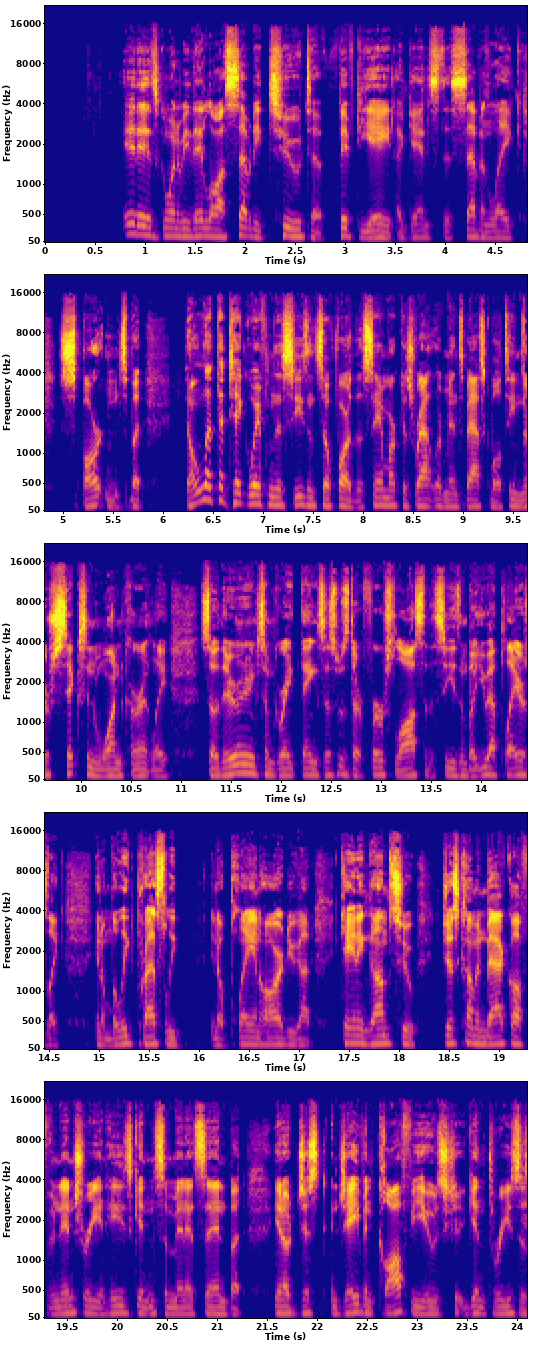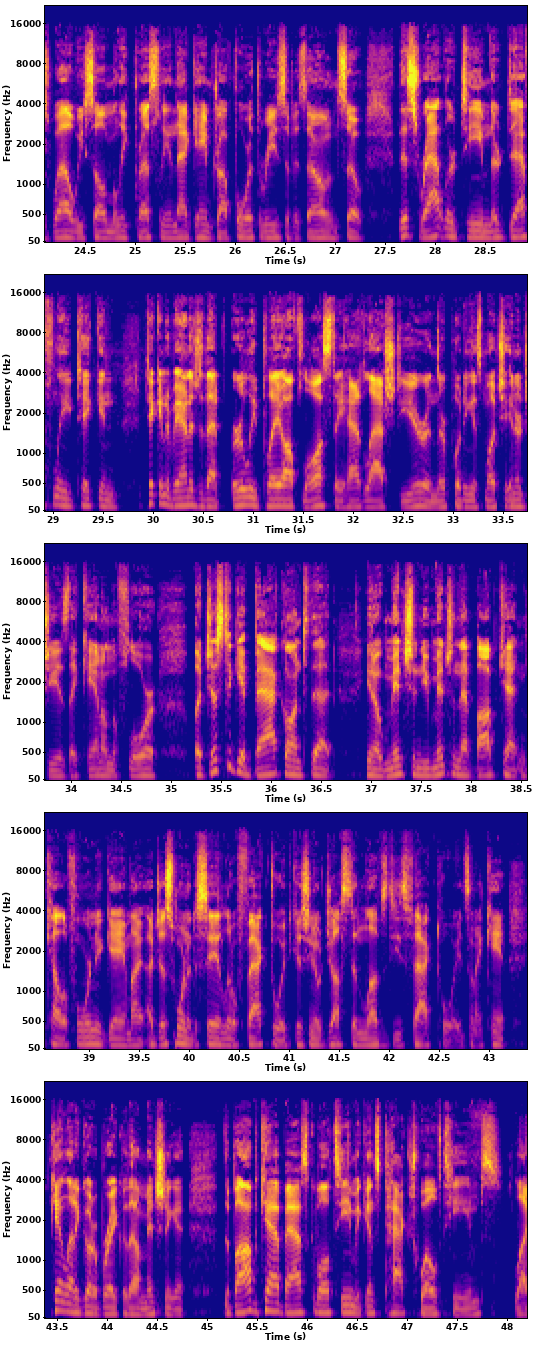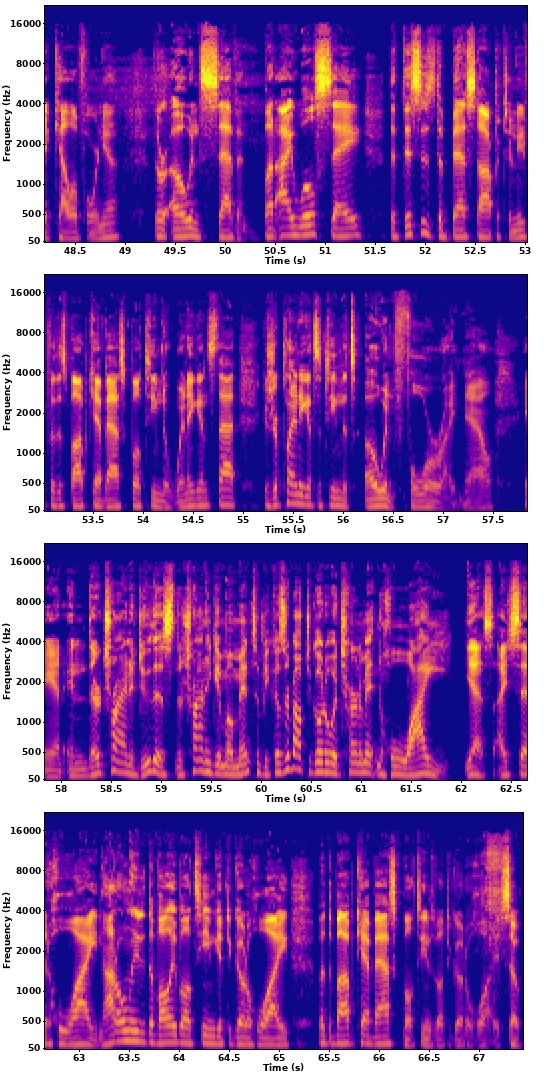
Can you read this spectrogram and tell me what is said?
it is going to be they lost 72 to 58 against the Seven Lake Spartans. But don't let that take away from this season so far. The San Marcos Rattler men's basketball team, they're six and one currently. So they're doing some great things. This was their first loss of the season, but you have players like, you know, Malik Presley you know, playing hard. You got Kanan Gums, who just coming back off of an injury and he's getting some minutes in. But, you know, just Javen Coffee, who's getting threes as well. We saw Malik Presley in that game drop four threes of his own. So this Rattler team, they're definitely taking taking advantage of that early playoff loss they had last year, and they're putting as much energy as they can on the floor. But just to get back onto that, you know, mention you mentioned that Bobcat in California game. I, I just wanted to say a little factoid because you know Justin loves these factoids, and I can't can't let it go to break without mentioning it. The Bobcat basketball team against Pac-12 teams like California, they're 0 and 7. But I will say that this is the best opportunity for this Bobcat basketball team to win against that because you're playing against a team that's 0 and 4 right now, and and they're trying to do this. They're trying to get momentum because they're about to go to a tournament in Hawaii. Yes, I said Hawaii. Not only did the volleyball team get to go to Hawaii, but the Bobcat basketball team is about to go to Hawaii. So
